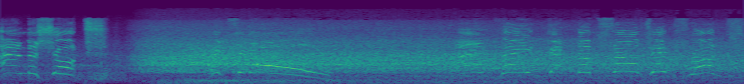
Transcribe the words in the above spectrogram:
And the shot! It's a goal! And they get themselves in front!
